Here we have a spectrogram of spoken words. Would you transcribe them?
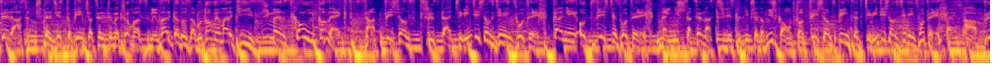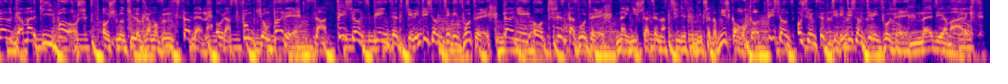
Teraz 45-centymetrowa zmywarka do zabudowy marki Siemens Home Connect za 1399 zł. Taniej o 200 zł. Najniższa cena z 30 dni przed obniżką to 1599 zł. A pralka marki Bosch z 8-kilogramowym wsadem oraz funkcją pary za 1599 zł. Taniej o 300 zł. Najniższa cena z 30 dni przed obniżką to 1899 zł. MediaMarkt.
